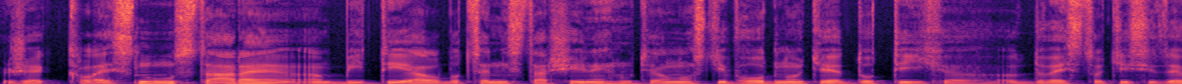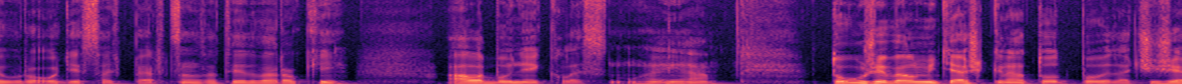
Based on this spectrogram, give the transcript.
že klesnú staré byty alebo ceny starších nehnuteľností v hodnote do tých 200 eh, tisíc eur o 10% za tie dva roky? Alebo neklesnú. Hej? A to už je veľmi ťažké na to odpovedať. Čiže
